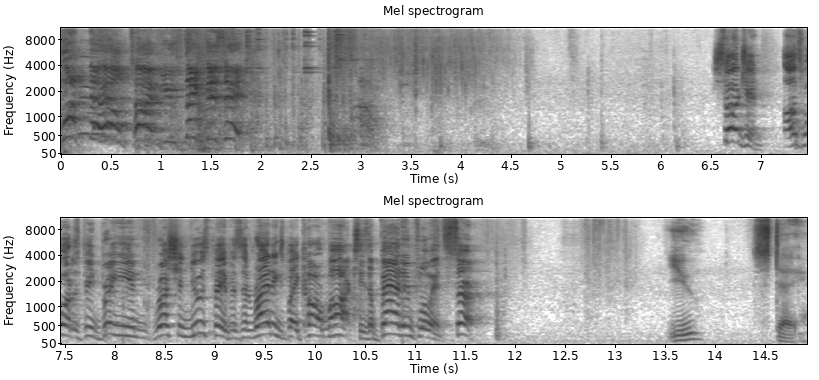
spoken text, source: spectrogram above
What the hell time do you think this is? Sergeant, Oswald has been bringing in Russian newspapers and writings by Karl Marx. He's a bad influence, sir. You stay.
